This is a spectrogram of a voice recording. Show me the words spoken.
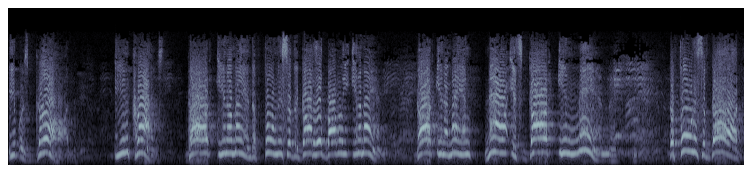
It was God in Christ. God in a man, the fullness of the Godhead bodily in a man. God in a man, now it's God in man the fullness of God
